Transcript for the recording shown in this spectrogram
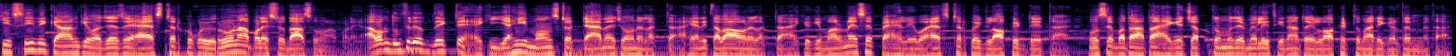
किसी भी काम की वजह से हेस्टर को कोई रोना पड़े से उदास होना पड़े। अब हम दूसरी तरफ़ देखते हैं कि यही मॉन्स्टर डैमेज होने लगता है, यानी तबाह होने लगता है, क्योंकि मरने से पहले वो हेस्टर को एक लॉकेट देता है। उसे बताता है कि जब तुम मुझे मिली थी ना तो एक लॉकेट तुम्हारी गर्दन में था।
